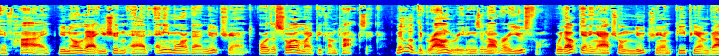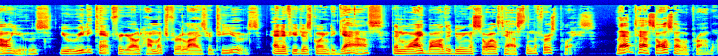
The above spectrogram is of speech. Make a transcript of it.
If high, you know that you shouldn't add any more of that nutrient or the soil might become toxic. Middle of the ground readings are not very useful. Without getting actual nutrient ppm values, you really can't figure out how much fertilizer to use. And if you're just going to gas, then why bother doing a soil test in the first place? Lab tests also have a problem.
